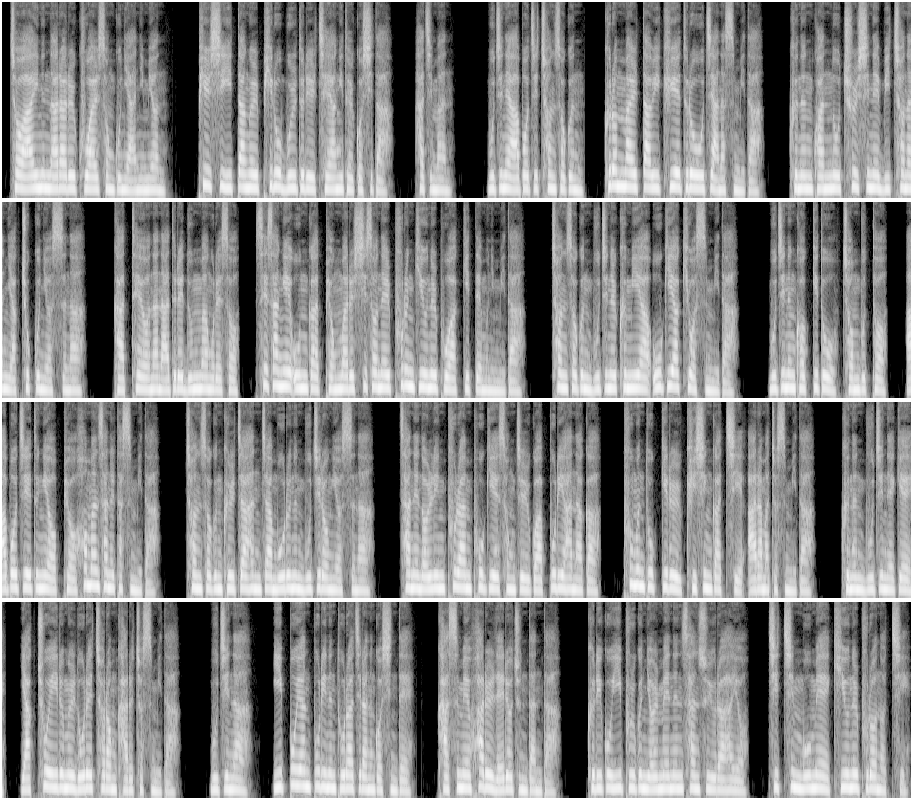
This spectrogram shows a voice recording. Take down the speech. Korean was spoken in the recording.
저 아이는 나라를 구할 성군이 아니면 필시 이 땅을 피로 물들일 재앙이 될 것이다. 하지만 무진의 아버지 천석은 그런 말 따위 귀에 들어오지 않았습니다. 그는 관노 출신의 미천한 약초꾼이었으나 갓 태어난 아들의 눈망울에서 세상의 온갖 병마를 씻어낼 푸른 기운을 보았기 때문입니다. 천석은 무진을 금이야 오기야 키웠습니다. 무진은 걷기도 전부터 아버지의 등에 업혀 험한 산을 탔습니다. 천석은 글자 한자 모르는 무지렁이었으나 산에 널린 풀 한 포기의 성질과 뿌리 하나가 품은 도끼를 귀신같이 알아맞혔습니다. 그는 무진에게 약초의 이름을 노래처럼 가르쳤습니다. 무진아, 이 뽀얀 뿌리는 도라지라는 것인데 가슴에 화를 내려준단다. 그리고 이 붉은 열매는 산수유라 하여 지친 몸에 기운을 불어넣지.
